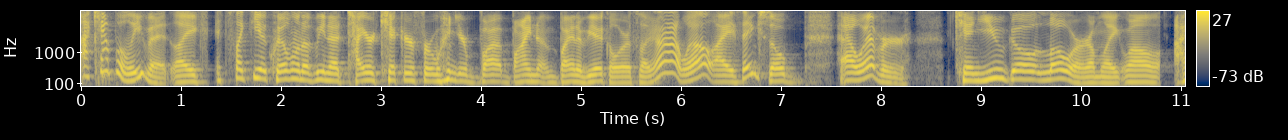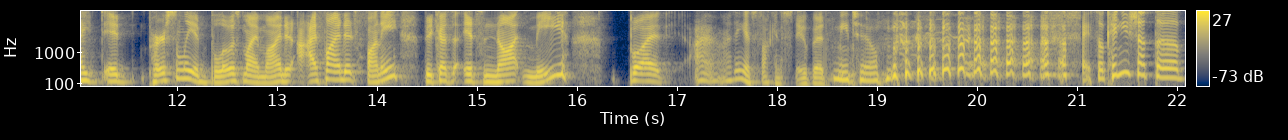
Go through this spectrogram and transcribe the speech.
I can't believe it. Like it's like the equivalent of being a tire kicker for when you're bu- buying buying a vehicle, where it's like, ah, well, I think so. However, can you go lower? I'm like, well, I it personally it blows my mind. I find it funny because it's not me, but I, I think it's fucking stupid. Me too. okay, so, can you shut the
